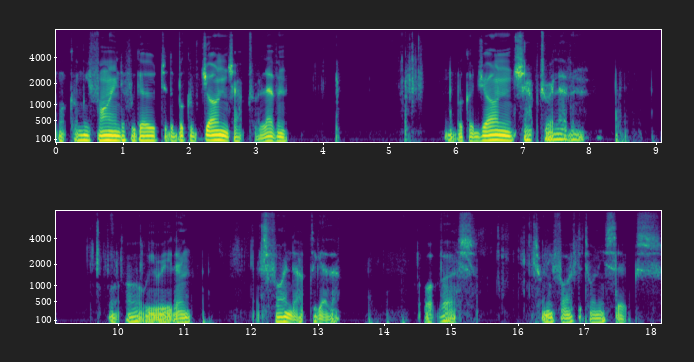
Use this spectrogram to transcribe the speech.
what can we find if we go to the book of John, chapter 11? The book of John, chapter 11. What are we reading? Let's find out together. What verse? 25 to 26.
